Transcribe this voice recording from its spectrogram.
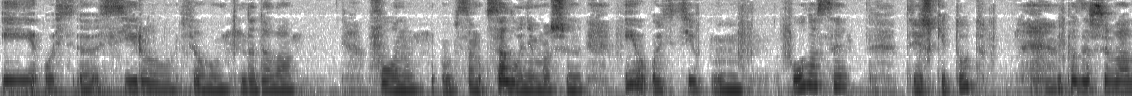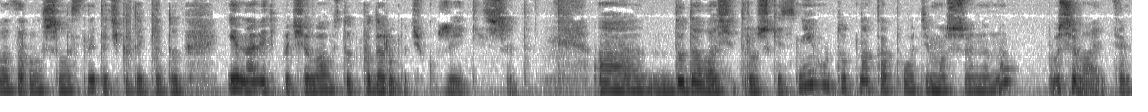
І ось е, сірого цього додала фону в салоні машини. І ось ці полоси трішки тут позашивала, залишилась ниточка таке тут. І навіть почала ось тут подаруночок вже якийсь шити. А, додала ще трошки снігу тут на капоті машини. Ну, вишивається.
